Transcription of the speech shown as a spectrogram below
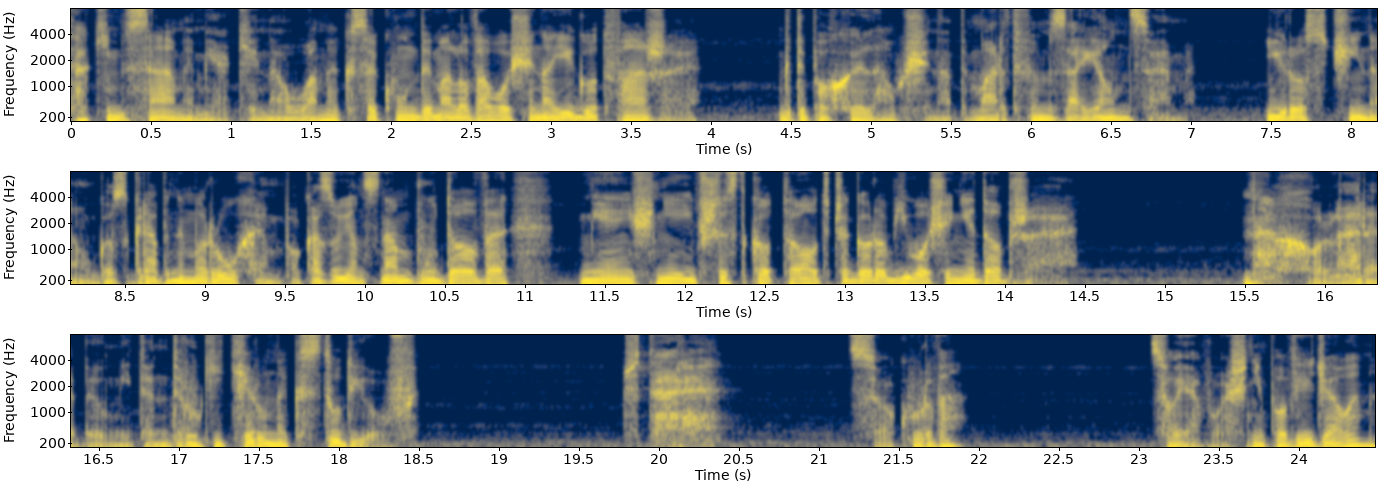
Takim samym, jakie na ułamek sekundy malowało się na jego twarzy, gdy pochylał się nad martwym zającem i rozcinał go zgrabnym ruchem, pokazując nam budowę, mięśnie i wszystko to, od czego robiło się niedobrze. Na cholerę był mi ten drugi kierunek studiów. Cztery. Co kurwa? Co ja właśnie powiedziałem?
